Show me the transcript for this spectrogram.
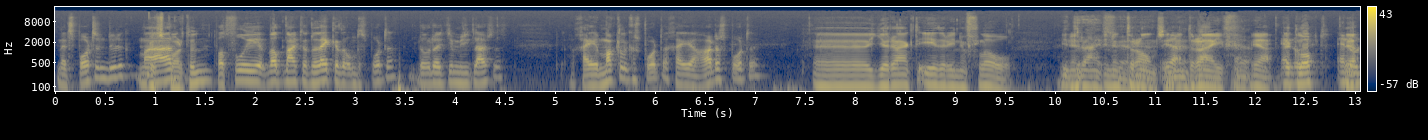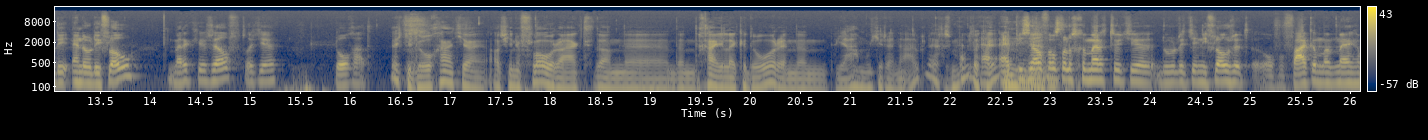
Met sporten natuurlijk. met Maar sporten. Wat, voel je, wat maakt het lekkerder om te sporten? Doordat je muziek luistert? Ga je makkelijker sporten? Ga je harder sporten? Eh, je raakt eerder in een flow. In Een drive, in een trance, Ja. in een drive. Ja, Ja. dat En door- klopt. En, Ja. door die, en door die flow merk je zelf dat je doorgaat. Dat je doorgaat, ja. Als je in een flow raakt, dan, eh, dan ga je lekker door. En dan, ja, moet je dat nou uitleggen? is moeilijk, hè? Heb je zelf Ja, ook wel eens gemerkt dat je, doordat je in die flow zit, of vaker met me,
